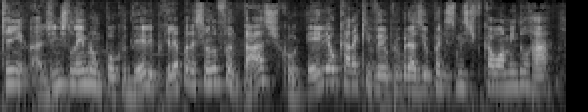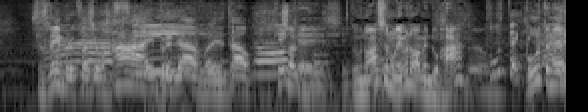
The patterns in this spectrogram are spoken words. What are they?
quem, a gente lembra um pouco dele porque ele apareceu no Fantástico. Ele é o cara que veio pro Brasil pra desmistificar o Homem do Ra. Vocês lembram que fazia o Ra Ah, e brilhava e tal? Quem Só que é esse? O Nossa, eu não lembro o nome do Ra? Puta que Puta, né?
